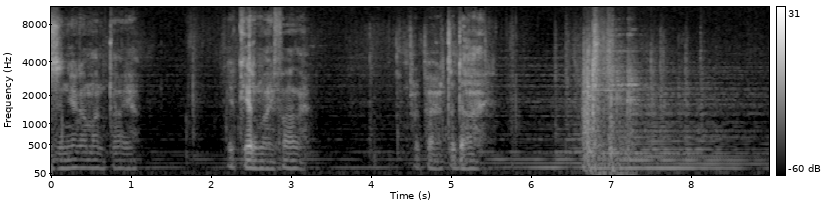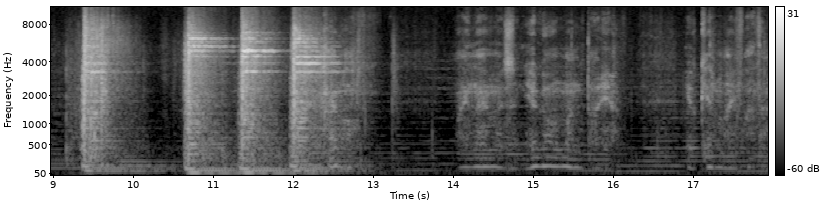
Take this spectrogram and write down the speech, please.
is Inigo Montoya. You killed my father. Prepare to die. Hello. My name is Inigo Montoya. You killed my father.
